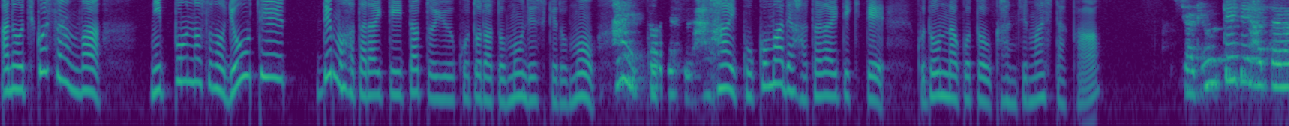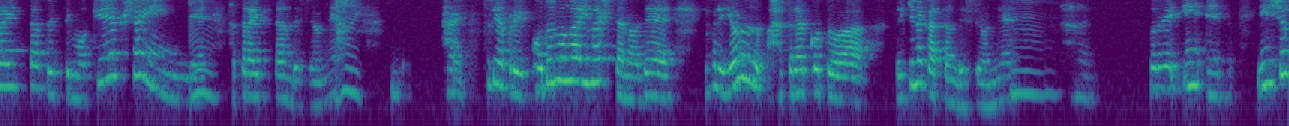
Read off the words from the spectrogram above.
あの内越さんは日本のその料亭でも働いていたということだと思うんですけどもはいそうです。はい、はい、ここまで働いてきてどんなことを感じましたか？車両亭で働いたといっても契約社員で働いてたんですよね、うん、はい、はい、それやっぱり子供がいましたのでやっぱり夜働くことはできなかったんですよね、うん、はい、それえ飲食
